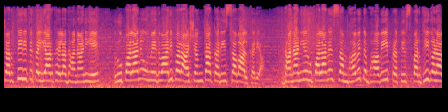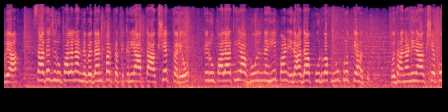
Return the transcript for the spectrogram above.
શરતી રીતે તૈયાર થયેલા ધાનાણીએ રૂપાલાની ઉમેદવારી પર આશંકા કરી સવાલ કર્યા. ધાનાણીએ રૂપાલાને સંભવિત ભાવિ પ્રતિસ્પર્ધી ગણાવ્યા. સાથે જ રૂપાલાના નિવેદન પર પ્રતિક્રિયા આપતા આક્ષેપ કર્યો કે રૂપાલાથી આ ભૂલ નહીં, પણ ઇરાદાપૂર્વકનું કૃત્ય હતું. તો ધાનાણીના આક્ષેપો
